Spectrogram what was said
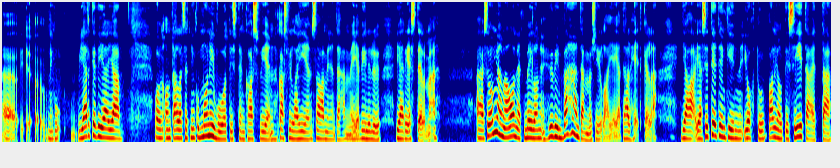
ää, niin kuin järkeviä ja on, on tällaiset niin monivuotisten kasvien, kasvilajien saaminen tähän meidän viljelyjärjestelmään. Se ongelma on, että meillä on hyvin vähän tämmöisiä lajeja tällä hetkellä. Ja, ja se tietenkin johtuu paljolti siitä, että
